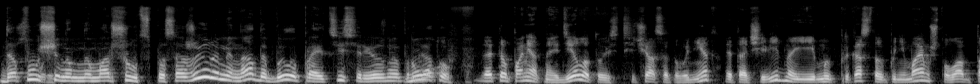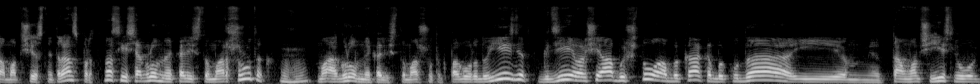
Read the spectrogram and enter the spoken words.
допущенным спорит? на маршрут с пассажирами, надо было пройти серьезную ну, подготовку. Ну, это понятное дело, то есть сейчас этого нет, это очевидно, и мы прекрасно понимаем, что ладно, там общественный транспорт, у нас есть огромное количество маршруток, угу. огромное количество маршруток по городу ездит, где вообще абы что, абы как, абы куда, и там вообще, если у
